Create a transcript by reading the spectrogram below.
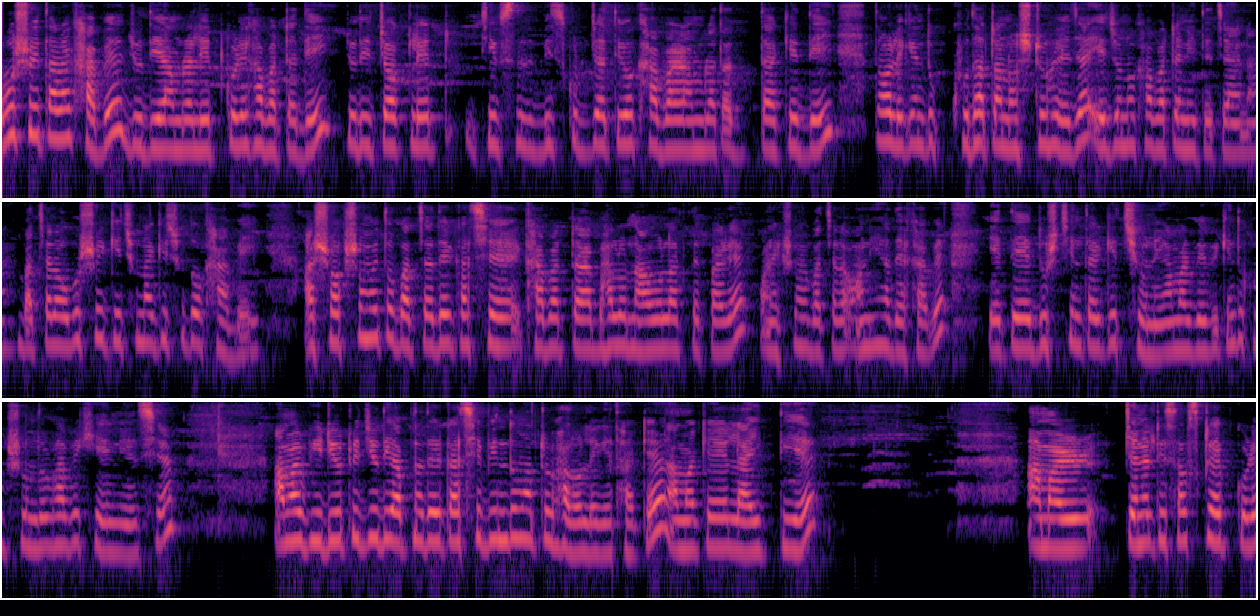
অবশ্যই তারা খাবে। যদি আমরা লেট করে খাবারটা দেই, যদি চকলেট চিপস বিস্কুট জাতীয় খাবার আমরা তাকে দেই, তাহলে কিন্তু ক্ষুধাটা নষ্ট হয়ে যায়, এজন্য খাবারটা নিতে চায় না। বাচ্চারা অবশ্যই কিছু না কিছু তো খাবেই। আর সব সময় তো বাচ্চাদের কাছে খাবারটা ভালো নাও লাগতে পারে। অনেক সময় বাচ্চারা অনীহা দেখাবে। এতে দুশ্চিন্তার কিছু নেই। আমার বেবি কিন্তু খুব সুন্দরভাবে খেয়ে নিয়েছে। আমার ভিডিওটি যদি আপনাদের কাছে বিন্দুমাত্র ভালো লেগে থাকে, আমাকে লাইক দিয়ে আমার চ্যানেলটি সাবস্ক্রাইব করে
